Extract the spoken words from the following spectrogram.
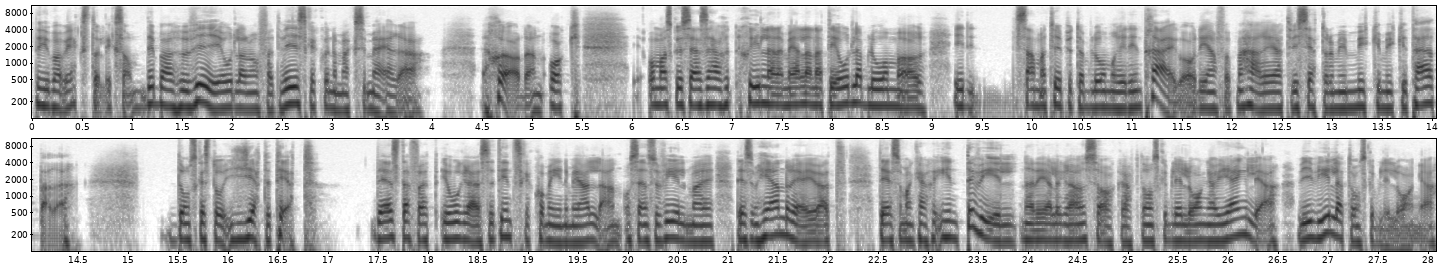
Det är ju bara växter liksom. Det är bara hur vi odlar dem för att vi ska kunna maximera skörden. Och om man skulle säga så här, skillnaden mellan att odla blommor i samma typ av blommor i din trädgård jämfört med här är att vi sätter dem i mycket, mycket tätare. De ska stå jättetätt. Dels därför att ogräset inte ska komma in emellan och sen så vill man, det som händer är ju att det som man kanske inte vill när det gäller grönsaker, att de ska bli långa och gängliga. Vi vill att de ska bli långa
